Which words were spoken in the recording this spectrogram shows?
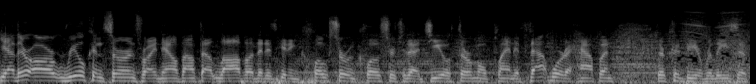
Yeah, there are real concerns right now about that lava that is getting closer and closer to that geothermal plant. If that were to happen, there could be a release of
